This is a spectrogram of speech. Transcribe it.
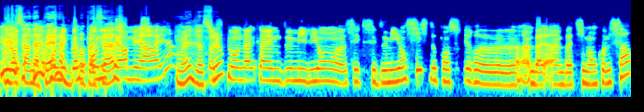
Vous lancez un appel on est, pas, au on est fermé à rien. Oui, bien sûr. Parce qu'on a quand même 2 millions, c'est c'est 2 millions 6 de construire un, un bâtiment comme ça.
